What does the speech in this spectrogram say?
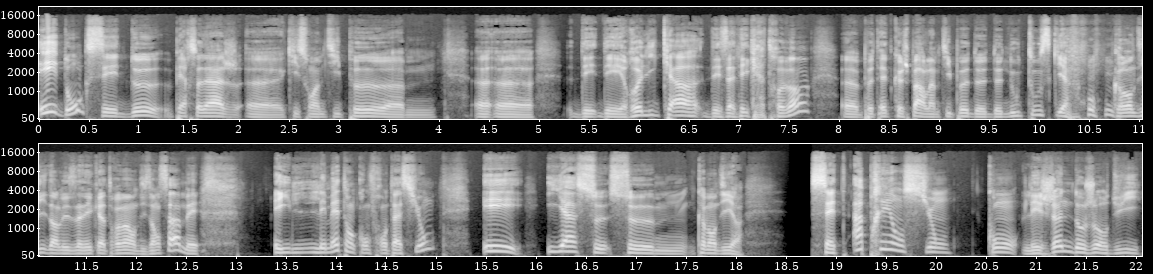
et donc ces deux personnages euh, qui sont un petit peu euh, des, des, reliquats des années 80, peut-être que je parle un petit peu de, nous tous qui avons grandi dans les années 80 en disant ça, mais ils les mettent en confrontation et il y a ce comment dire cette appréhension qu'ont les jeunes d'aujourd'hui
